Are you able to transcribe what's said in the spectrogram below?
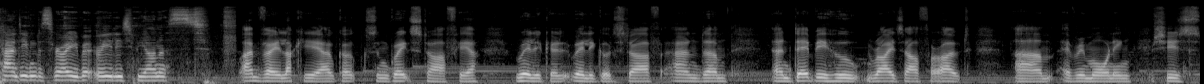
can't even describe it really to be honest. I'm very lucky. I've got some great staff here, really good, really good staff, and um, and Debbie who rides Alpha out um, every morning. She's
